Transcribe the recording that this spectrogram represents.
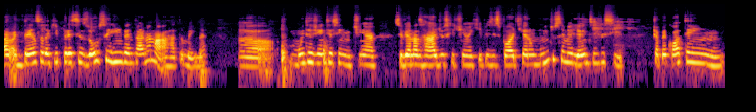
a imprensa daqui precisou se reinventar na marra também, né? Uh, muita gente assim tinha se via nas rádios que tinham equipes de esporte que eram muito semelhantes entre si. Chapecó tem,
